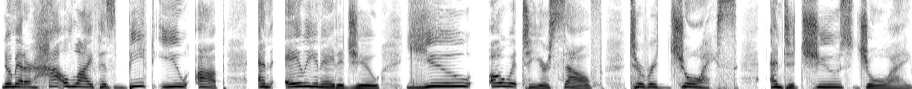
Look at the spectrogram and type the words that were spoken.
No matter how life has beat you up and alienated you, you owe it to yourself to rejoice and to choose joy.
